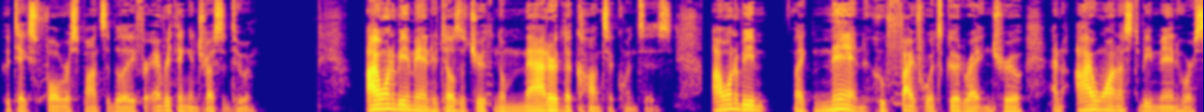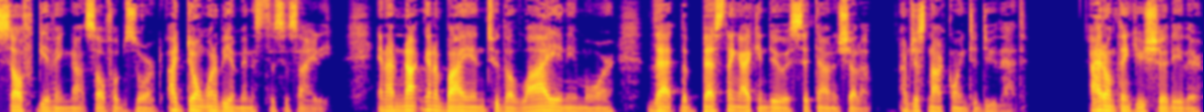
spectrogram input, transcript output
who takes full responsibility for everything entrusted to him. I want to be a man who tells the truth no matter the consequences. I want to be like men who fight for what's good, right, and true. And I want us to be men who are self giving, not self absorbed. I don't want to be a menace to society. And I'm not going to buy into the lie anymore that the best thing I can do is sit down and shut up. I'm just not going to do that. I don't think you should either.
